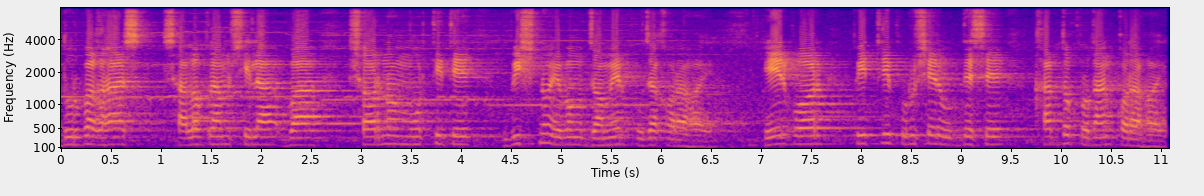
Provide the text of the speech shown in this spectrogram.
দুর্বাঘাস, শালগ্রাম শিলা বা স্বর্ণ মূর্তিতে বিষ্ণু এবং যমের পূজা করা হয়। এরপর পিতৃপুরুষের উদ্দেশ্যে খাদ্য প্রদান করা হয়।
